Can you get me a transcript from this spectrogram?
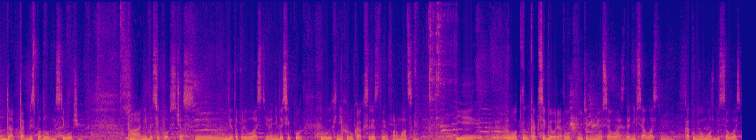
да, так без подробностей, в общем. А они до сих пор сейчас э, где-то при власти, они до сих пор в их руках средства информации. И вот, как все говорят, вот Путин, у него вся власть. Да не вся власть у него. Как у него может быть вся власть?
